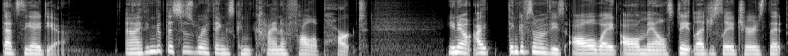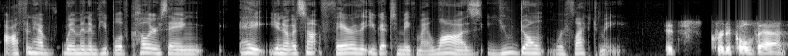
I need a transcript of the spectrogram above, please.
That's the idea. And I think that this is where things can kind of fall apart. You know, I think of some of these all white, all male state legislatures that often have women and people of color saying, hey, you know, it's not fair that you get to make my laws. You don't reflect me. It's critical that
